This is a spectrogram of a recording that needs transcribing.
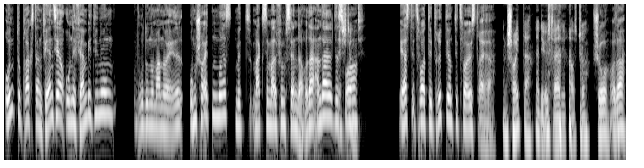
Und du brauchst einen Fernseher ohne Fernbedienung, wo du nur manuell umschalten musst mit maximal fünf Sender, oder? Andal, das, Das war stimmt. Erste, zweite, dritte und die zwei Österreicher. Ein Scheuter. Ja, die Österreicher, die du schon. Schon, oder?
